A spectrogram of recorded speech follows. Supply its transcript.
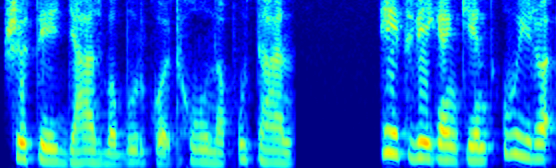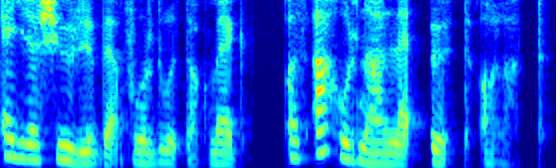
sötét gyászba burkolt hónap után hétvégenként újra egyre sűrűbben fordultak meg az le öt alatt.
